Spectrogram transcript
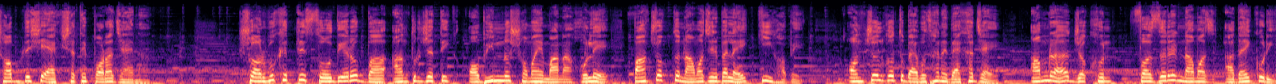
সব দেশে একসাথে পড়া যায় না। সর্বক্ষেত্রে সৌদি আরব বা আন্তর্জাতিক অভিন্ন সময়ে মানা হলে পাঁচ অক্ত নামাজের বেলায় কি হবে? অঞ্চলগত ব্যবধানে দেখা যায়, আমরা যখন ফজরের নামাজ আদায় করি,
